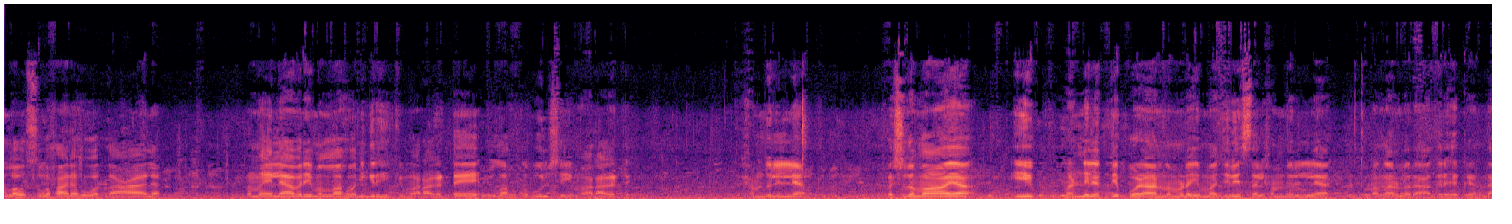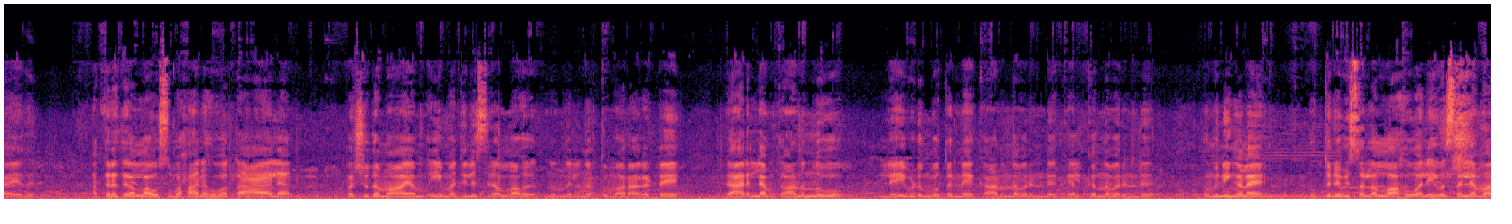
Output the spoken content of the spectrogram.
അള്ളാഹു സുബാനഹുവ താല നമ്മെ എല്ലാവരെയും അള്ളാഹു അനുഗ്രഹിക്കുമാറാകട്ടെ അള്ളാഹു കബൂൽ ചെയ്യുമാറാകട്ടെ അലഹമില്ല പരിശുദ്ധമായ ഈ മണ്ണിലെത്തിയപ്പോഴാണ് നമ്മുടെ ഈ മജ്ലിസ് അലഹമില്ല തുടങ്ങാനുള്ള ഒരു ആഗ്രഹമൊക്കെ ഉണ്ടായത് അത്തരത്തിൽ അള്ളാഹു സുബാനഹുവ താല പരിശുദ്ധമായ ഈ മജ്ലിസിനെ അള്ളാഹു നിലനിർത്തുമാറാകട്ടെ. ഇതാരെല്ലാം കാണുന്നുവോ? ലൈവ് ഇടുമ്പോൾ തന്നെ കാണുന്നവരുണ്ട് കേൾക്കുന്നവരുണ്ട്. മുമിനിങ്ങളെ മുത്തുനബി സല്ലാഹു അലൈ വസല്ലമ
